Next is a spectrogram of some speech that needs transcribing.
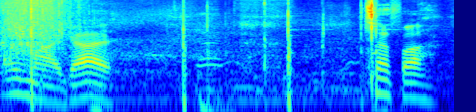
Oh my god. 10 5.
